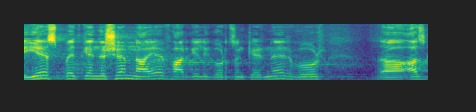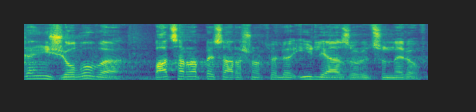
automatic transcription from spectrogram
Ես պետք է նշեմ նաև հարգելի գործընկերներ, որ ազգային ժողովը բացառապես առաջնորդվելու է իր լիազորություններով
